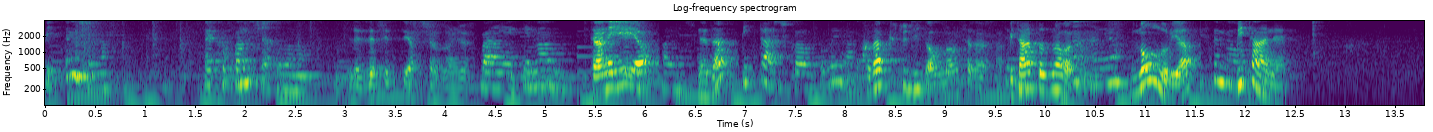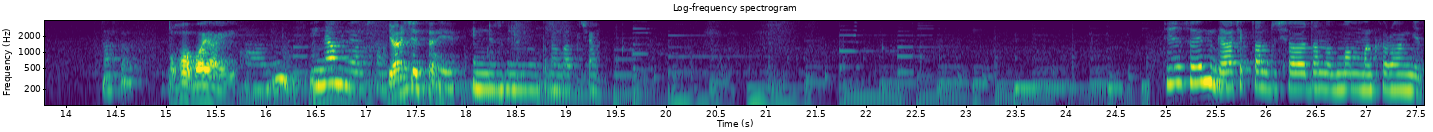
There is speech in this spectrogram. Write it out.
Bitti mi şimdi? Ve kapanış yap o zaman. Lezzet testi yapacağız önce. Ben yemem. Bir tane ye ya. Hayır. Neden? Bitter çikolatalı ya. O kadar kötü değil Allah'ını seversen. Bir tane tadına bak. Hı hı ya. Ne olur ya? İstemiyorum. Bir tane. Nasıl? Oha bayağı iyi. Harbi mi? İnanmıyorum sana. Gerçekten iyi. En düzgünü bu. Buna bakacağım. Bir şey mi? Gerçekten dışarıdan alınan makaron gibi.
